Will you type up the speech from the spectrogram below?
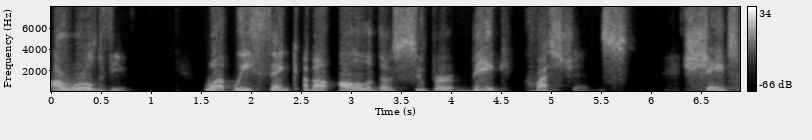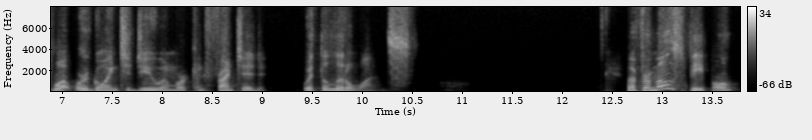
Our worldview, what we think about all of those super big questions, shapes what we're going to do when we're confronted with the little ones. But for most people,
